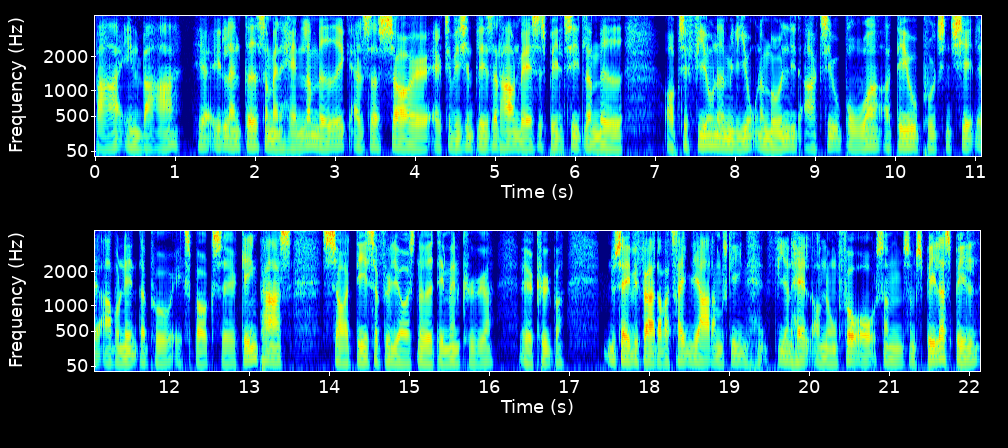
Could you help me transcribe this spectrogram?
bare en vare her et eller andet sted, som man handler med. Ikke? Altså, så øh, Activision Blizzard har en masse spiltitler med op til 400 millioner månedligt aktive brugere, og det er jo potentielle abonnenter på Xbox øh, Game Pass, så det er selvfølgelig også noget af det, man kører, øh, køber. Nu sagde vi før, at der var 3 milliarder, måske 4,5 om nogle få år, som, som spiller spil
